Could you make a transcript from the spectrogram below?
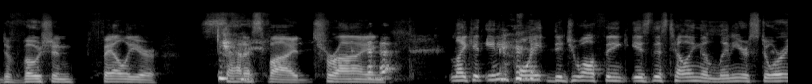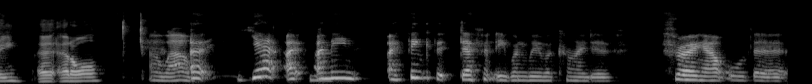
devotion, failure, satisfied, trying. Like at any point, did you all think, is this telling a linear story a- at all? Oh wow. Uh, yeah, I, I Mm. mean, I think that definitely when we were kind of throwing out all the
